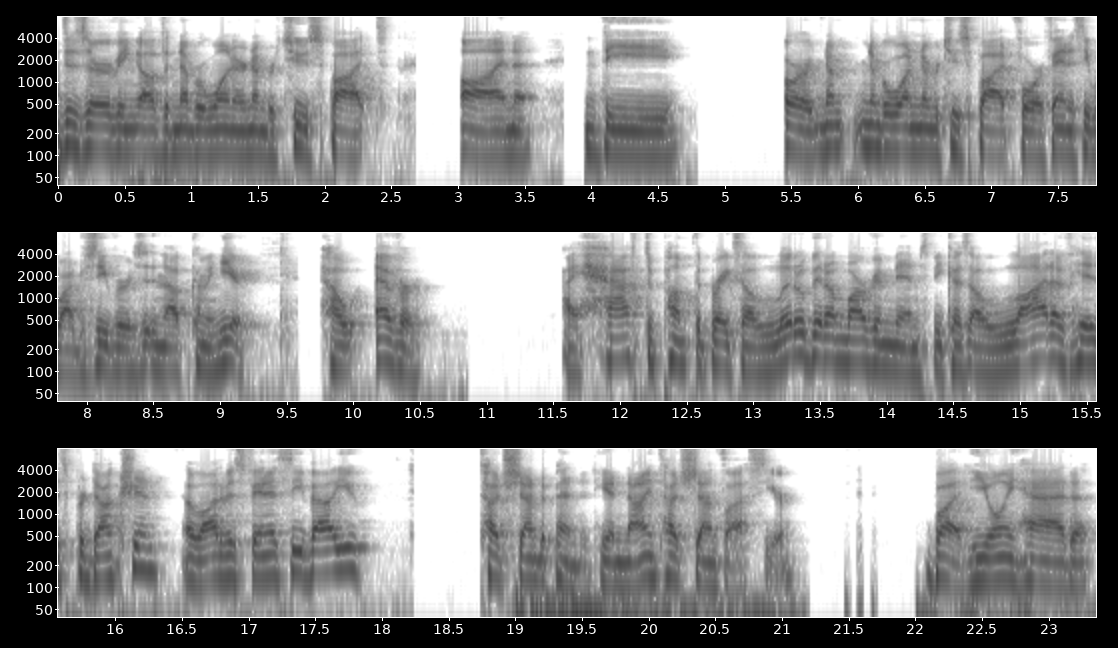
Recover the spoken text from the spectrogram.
deserving of the number one or number two spot on the or num- number one, number two spot for fantasy wide receivers in the upcoming year. However, I have to pump the brakes a little bit on Marvin Mims because a lot of his production, a lot of his fantasy value, touchdown dependent. He had nine touchdowns last year, but he only had.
